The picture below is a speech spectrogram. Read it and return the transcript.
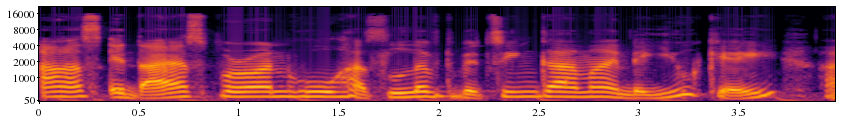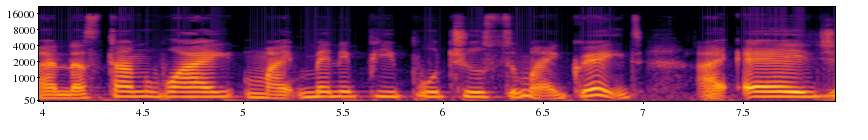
As a diasporan who has lived between Ghana and the UK, I understand why my, many people choose to migrate. I urge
